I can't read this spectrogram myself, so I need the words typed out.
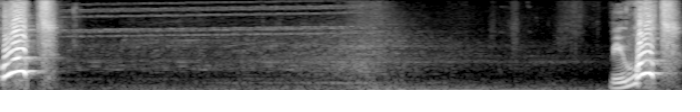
What! Mais what!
